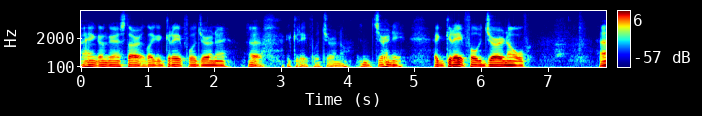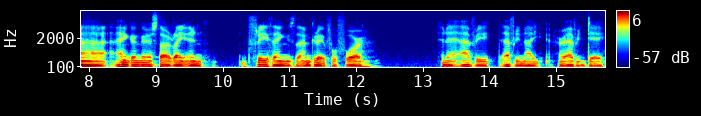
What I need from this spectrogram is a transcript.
I think I'm gonna start like a grateful journey. Uh, a grateful journal journey, a grateful journal. Uh, I think I'm gonna start writing three things that I'm grateful for in it every every night or every day.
